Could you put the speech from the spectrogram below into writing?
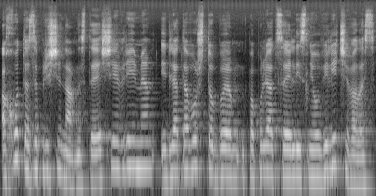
Охота запрещена в настоящее время, и для того, чтобы популяция лис не увеличивалась,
